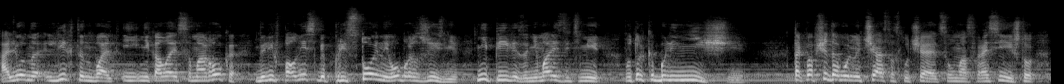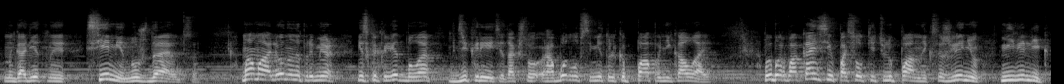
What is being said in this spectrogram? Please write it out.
Алена Лихтенвальд и Николай Самарока вели вполне себе пристойный образ жизни. Не пили, занимались детьми, но только были нищие. Так вообще довольно часто случается у нас в России, что многодетные семьи нуждаются. Мама Алена, например, несколько лет была в декрете, так что работал в семье только папа Николай. Выбор вакансий в поселке Тюльпанный, к сожалению, невелик,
